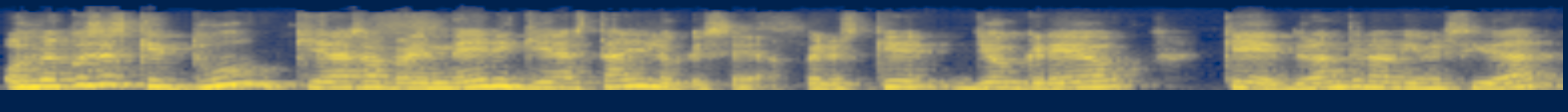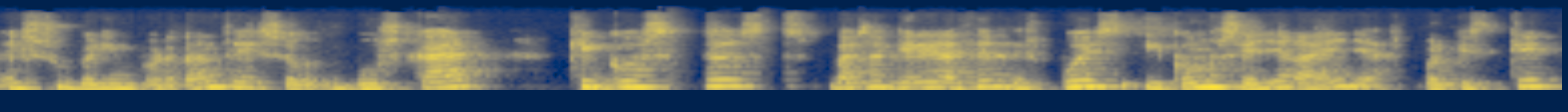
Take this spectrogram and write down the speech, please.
una cosa es que tú quieras aprender y quieras estar y lo que sea, pero es que yo creo que durante la universidad es súper importante eso, buscar qué cosas vas a querer hacer después y cómo se llega a ellas, porque es que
